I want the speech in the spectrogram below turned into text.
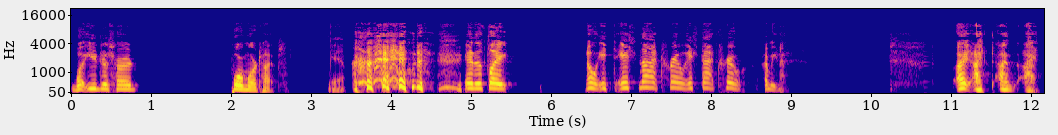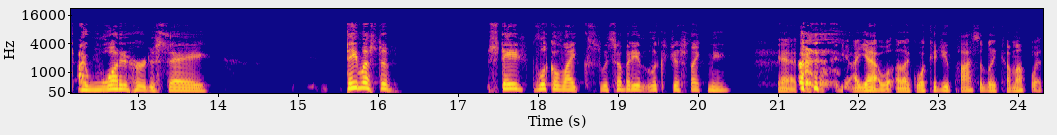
what you just heard four more times. Yeah. and, and it's like, no, it it's not true. It's not true. I mean, I I I I, I wanted her to say they must have staged lookalikes with somebody that looks just like me. Yeah. like, you- uh, yeah. Well, like, what could you possibly come up with?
